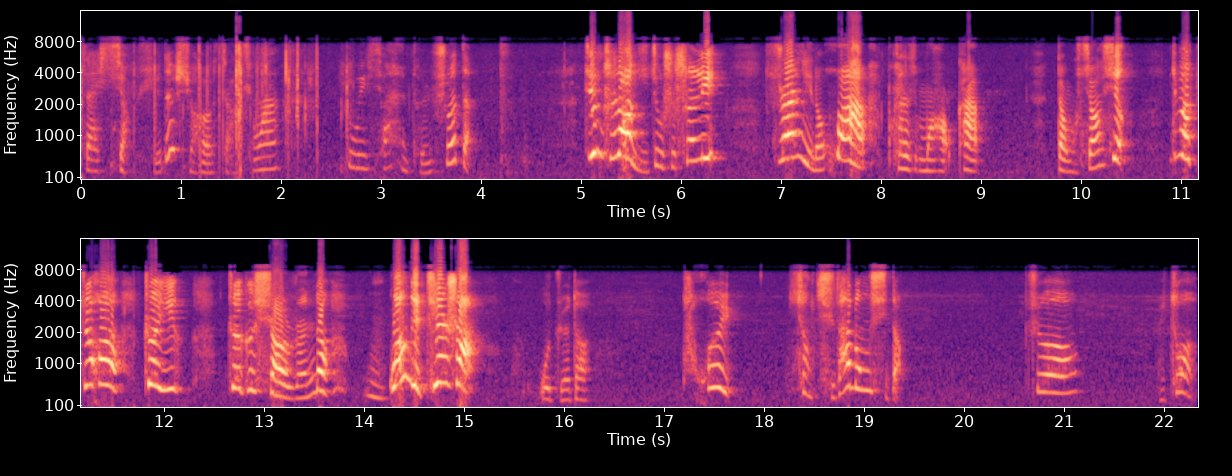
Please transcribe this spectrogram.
在小学的时候，小青蛙对小海豚说的：“坚持到底就是胜利。”虽然你的画不太怎么好看，但我相信你把最后这一这个小人的五官给添上，我觉得他会像其他东西的。这没错，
